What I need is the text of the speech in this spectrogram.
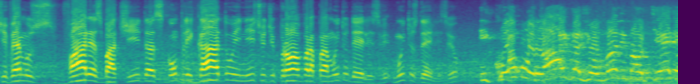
Tivemos várias batidas, complicado início de prova para muito deles, muitos deles, viu? E como larga Giovanni Maltieri,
